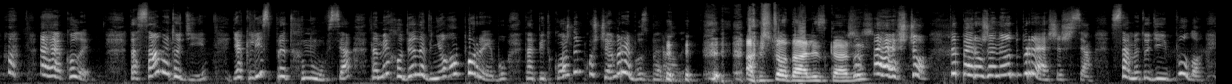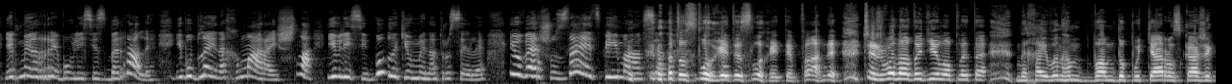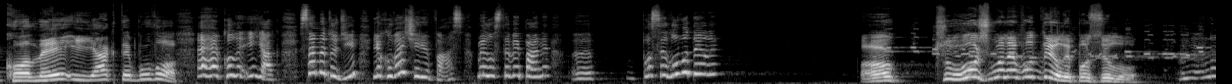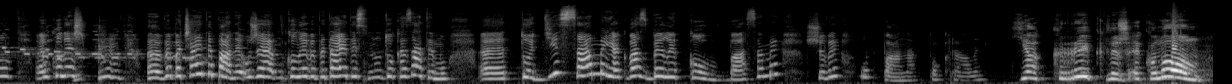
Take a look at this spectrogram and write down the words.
Еге, коли? Та саме тоді, як ліс притхнувся, та ми ходили в нього по рибу, та під кожним кущем рибу збирали. А що далі скажеш? Еге, що? Тепер уже не отбрешешся. Саме тоді й було, як ми рибу в лісі збирали, і бублейна хмара йшла, і в лісі бубликів ми натрусили, і у вершу заєць піймався. То слухайте, слухайте, пане, чи ж вона до діла плете? Нехай вона вам до пуття розкаже, коли і як те було. Еге, коли і як? Саме тоді, як увечері вас, милостивий пане, е, по селу водили. А чого ж мене водили по селу? Ну, е, коли ж, е, вибачайте, пане, уже коли ви питаєтесь, ну то казатиму, е, тоді саме, як вас били ковбасами, що ви у пана покрали. Як крикнеш економ,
